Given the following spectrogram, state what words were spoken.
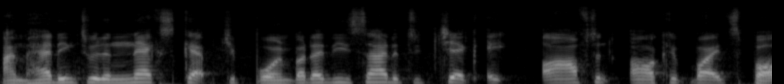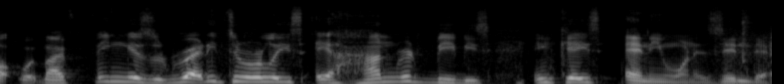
I'm heading to the next capture point, but I decided to check a often occupied spot with my fingers ready to release a hundred BBs in case anyone is in there.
